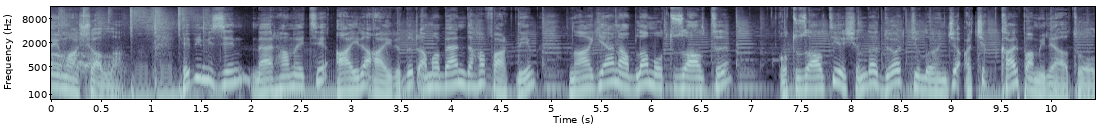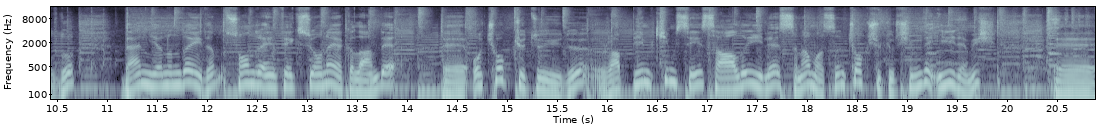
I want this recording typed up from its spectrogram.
Ey maşallah. Hepimizin merhameti ayrı ayrıdır ama ben daha farklıyım. Nagihan ablam 36, 36 yaşında 4 yıl önce açık kalp ameliyatı oldu. Ben yanındaydım. Sonra enfeksiyona yakalandı. Ee, o çok kötüydü. Rabbim kimseyi sağlığı ile sınamasın. Çok şükür şimdi iyi demiş. Ee,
